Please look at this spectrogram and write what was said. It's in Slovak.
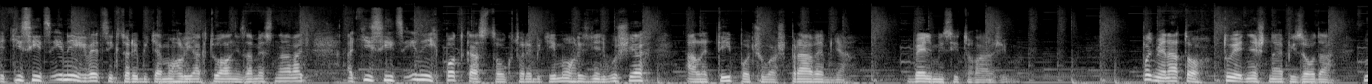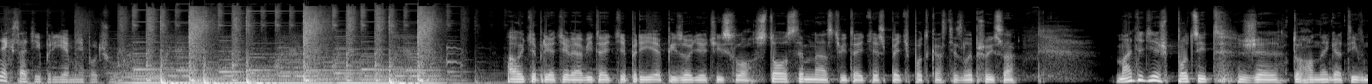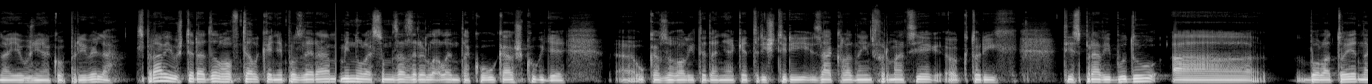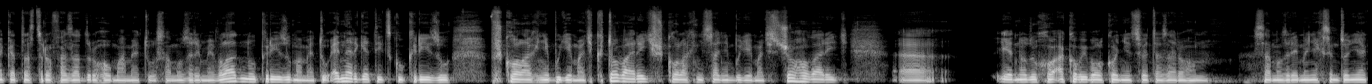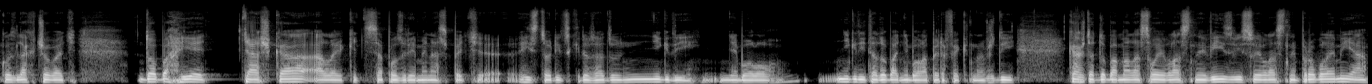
Je tisíc iných vecí, ktoré by ťa mohli aktuálne zamestnávať a tisíc iných podcastov, ktoré by ti mohli znieť v ušiach, ale ty počúvaš práve mňa. Veľmi si to vážim. Poďme na to, tu je dnešná epizóda, nech sa ti príjemne počúva. Ahojte priatelia, vítajte pri epizóde číslo 118, vítajte späť v podcaste Zlepšuj sa. Máte tiež pocit, že toho negatívna je už nejako priveľa? Správy už teda dlho v telke nepozerám. Minule som zazrel len takú ukážku, kde e, ukazovali teda nejaké 3-4 základné informácie, o ktorých tie správy budú a bola to jedna katastrofa za druhou. Máme tu samozrejme vládnu krízu, máme tu energetickú krízu, v školách nebude mať kto variť, v školách sa nebude mať z čoho variť. E, jednoducho, ako by bol koniec sveta za rohom. Samozrejme, nechcem to nejako zľahčovať. Doba je ťažká, ale keď sa pozrieme naspäť e, historicky dozadu, nikdy nebolo, nikdy tá doba nebola perfektná. Vždy každá doba mala svoje vlastné výzvy, svoje vlastné problémy a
